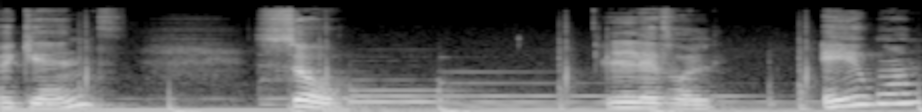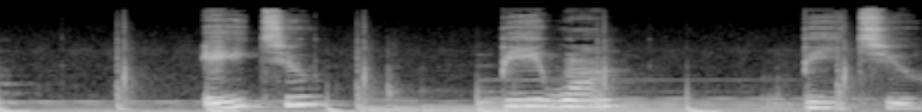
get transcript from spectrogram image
Again. So level A1, A2, B1, B2,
